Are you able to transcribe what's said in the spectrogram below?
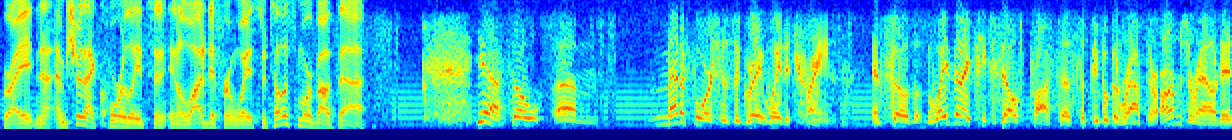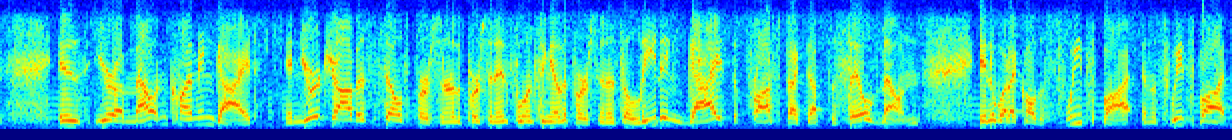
right? And I'm sure that correlates in, in a lot of different ways. So tell us more about that. Yeah. So um, metaphors is a great way to train. And so the, the, way that I teach sales process so people can wrap their arms around it is you're a mountain climbing guide and your job as a salesperson or the person influencing the other person is to lead and guide the prospect up the sales mountain into what I call the sweet spot. And the sweet spot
